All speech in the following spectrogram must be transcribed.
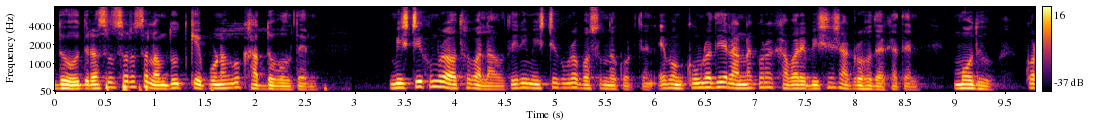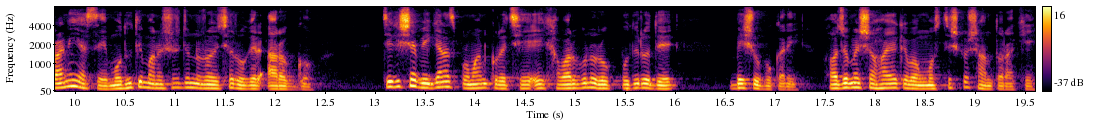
দুধ, রাসুল সাল্লাম দুধকে পূর্ণাঙ্গ খাদ্য বলতেন। মিষ্টি কুমড়া অথবা লাউ, তিনি মিষ্টি কুমড়া পছন্দ করতেন এবং কুমড়া দিয়ে রান্না করা খাবারে বিশেষ আগ্রহ দেখাতেন। মধু, কোরআনই আছে, মধুতে মানুষের জন্য রয়েছে রোগের আরোগ্য। চিকিৎসা বিজ্ঞান প্রমাণ করেছে, এই খাবারগুলো রোগ প্রতিরোধে বেশ উপকারী। হজমে সহায়ক এবং মস্তিষ্ক শান্ত রাখে।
